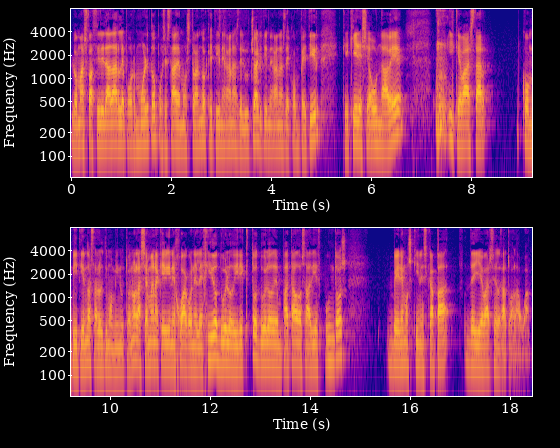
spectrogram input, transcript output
lo más fácil era darle por muerto, pues está demostrando que tiene ganas de luchar y tiene ganas de competir, que quiere segunda B y que va a estar compitiendo hasta el último minuto. ¿no? La semana que viene juega con elegido, duelo directo, duelo de empatados a 10 puntos. Veremos quién es capaz de llevarse el gato al agua.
